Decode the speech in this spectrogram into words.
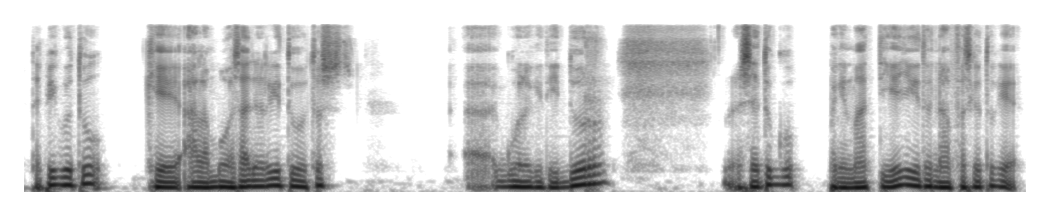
tapi gue tuh kayak alam bawah sadar gitu. Terus eh, gue lagi tidur. Saya tuh gue pengen mati aja gitu nafas gue tuh kayak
